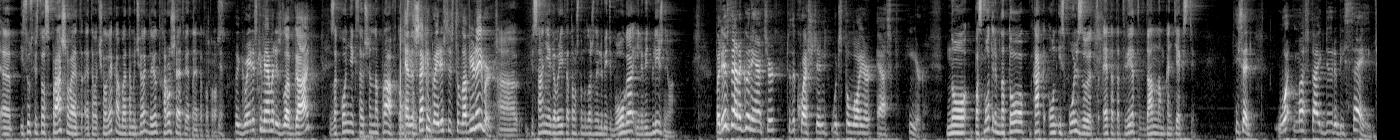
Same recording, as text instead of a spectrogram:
э, Иисус Христос спрашивает этого человека об этом, и человек дает хороший ответ на этот вопрос. The greatest commandment is love God, Законник совершенно прав в том, and the second greatest is to love your neighbor. э, Писание говорит о том, что мы должны любить Бога и любить ближнего. But is that a good answer to the question which the lawyer asked here? Но посмотрим на то, как он использует этот ответ в данном контексте. He said, What must I do to be saved?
